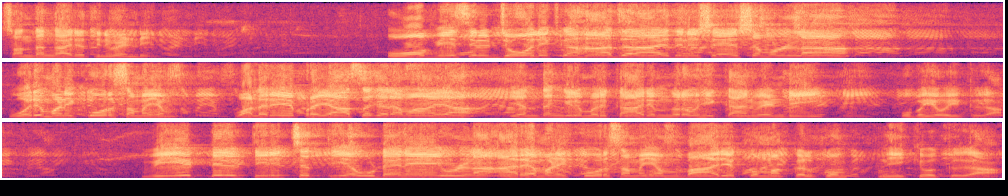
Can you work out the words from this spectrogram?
സ്വന്തം കാര്യത്തിന് വേണ്ടി. ഓഫീസിൽ ജോലിക്ക് ഹാജരായതിനു ശേഷമുള്ള ഒരു മണിക്കൂർ സമയം വളരെ പ്രയാസകരമായ എന്തെങ്കിലും ഒരു കാര്യം നിർവഹിക്കാൻ വേണ്ടി ഉപയോഗിക്കുക. വീട്ടിൽ തിരിച്ചെത്തിയ ഉടനെയുള്ള അരമണിക്കൂർ സമയം ഭാര്യക്കും മക്കൾക്കും നീക്കിവെക്കുക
